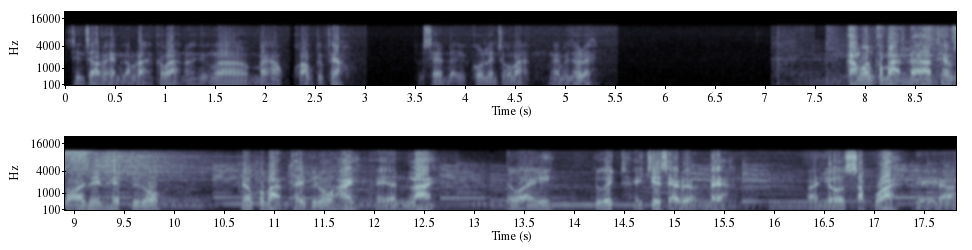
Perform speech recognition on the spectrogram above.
Xin chào và hẹn gặp lại các bạn ở những uh, bài học khóa học tiếp theo. Tôi sẽ đẩy code lên cho các bạn ngay bây giờ đây. Cảm ơn các bạn đã theo dõi đến hết video nếu các bạn thấy video hay, hãy ấn like. Nếu ấy hữu ích, hãy chia sẻ với bạn bè. Và nhớ subscribe để à,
